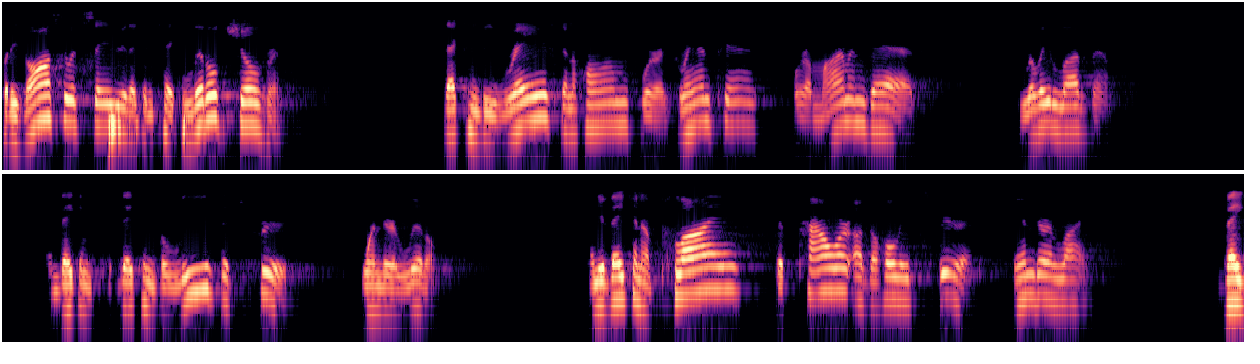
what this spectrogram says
but He's also a Savior that can take little children that can be raised in homes where a grandparent or a mom and dad really love them. And they can, they can believe the truth when they're little. And if they can apply the power of the Holy Spirit in their life, they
